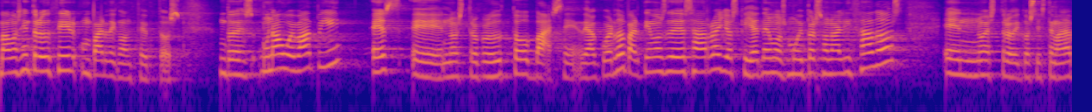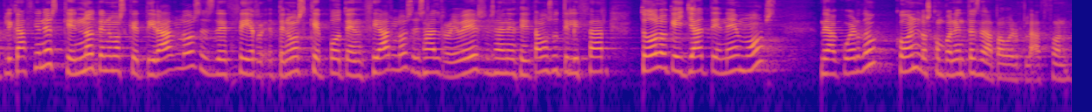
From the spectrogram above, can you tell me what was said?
vamos a introducir un par de conceptos. Entonces, una web API es eh, nuestro producto base, ¿de acuerdo? Partimos de desarrollos que ya tenemos muy personalizados en nuestro ecosistema de aplicaciones, que no tenemos que tirarlos, es decir, tenemos que potenciarlos, es al revés, o sea, necesitamos utilizar todo lo que ya tenemos, ¿de acuerdo?, con los componentes de la Power Platform.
